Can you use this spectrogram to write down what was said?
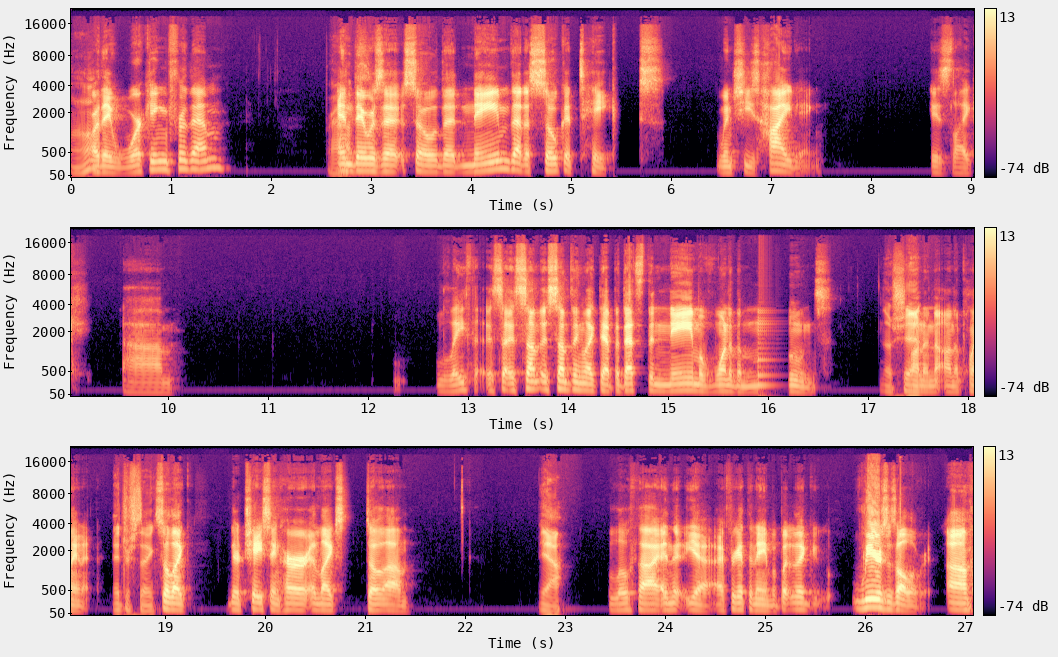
Oh, Are they working for them? And there was a so the name that Ahsoka takes when she's hiding is like um Latha. It's, it's, some, it's something like that, but that's the name of one of the moons no shit. on an, on a planet. Interesting. So like they're chasing her and like so um Yeah. Lothai and the, yeah, I forget the name, but, but like Lears is all over it. Um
